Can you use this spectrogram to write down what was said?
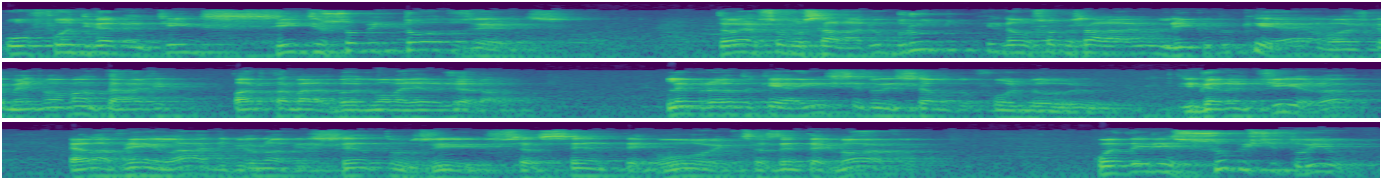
o fundo de garantia incide sobre todos eles. Então é sobre o salário bruto e não sobre o salário líquido, que é, logicamente, uma vantagem para o trabalhador de uma maneira geral. Lembrando que a instituição do fundo de garantia, né, ela vem lá de 1968, 69, quando ele substituiu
